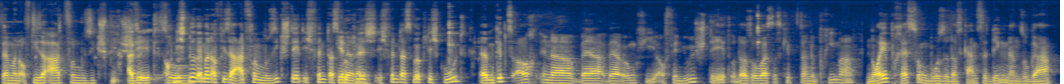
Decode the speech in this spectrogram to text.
wenn man auf diese Art von Musik spielt. Also steht. auch So- nicht nur, wenn man auf diese Art von Musik steht. Ich finde das Generell. wirklich, ich finde das wirklich gut. Ähm, gibt's auch in einer, wer, wer irgendwie auf Vinyl steht oder sowas, es gibt da eine prima Neupressung, wo sie das ganze Ding dann sogar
